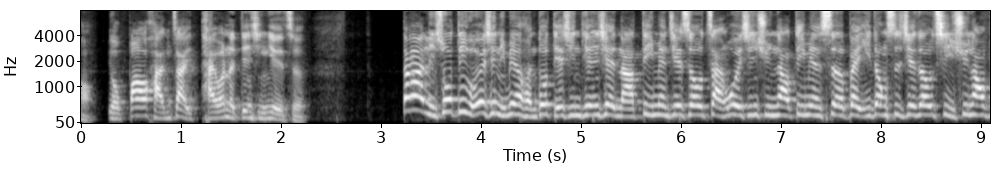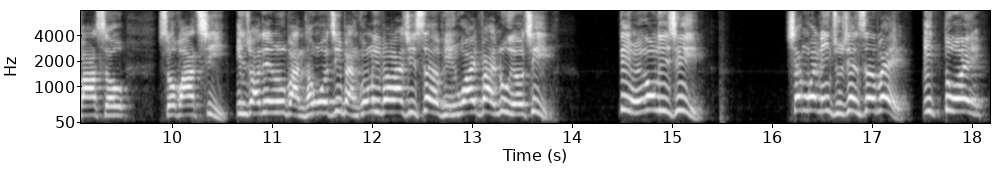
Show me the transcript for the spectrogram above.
好，有包含在台湾的电信业者。当然，你说低轨卫星里面有很多蝶形天线呐，地面接收站、卫星讯号、地面设备、移动式接收器、讯号发收收发器、印刷电路板、铜箔基板、功率放大器、射频、WiFi、路由器、电源供应器相关零组件设备一堆。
